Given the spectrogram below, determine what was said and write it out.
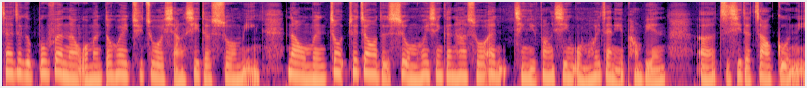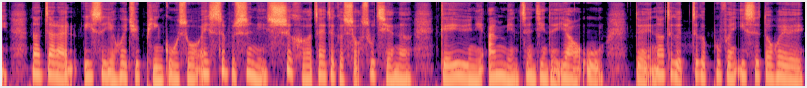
在这个部分呢，我们都会去做详细的说明。那我们重最重要的是，我们会先跟他说：“哎，请你放心，我们会在你旁边，呃，仔细的照顾你。”那再来，医师也会去评估说：“哎，是不是你适合在这个手术前呢，给予你安眠镇静的药物？”对，那这个这个部分，医师都会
